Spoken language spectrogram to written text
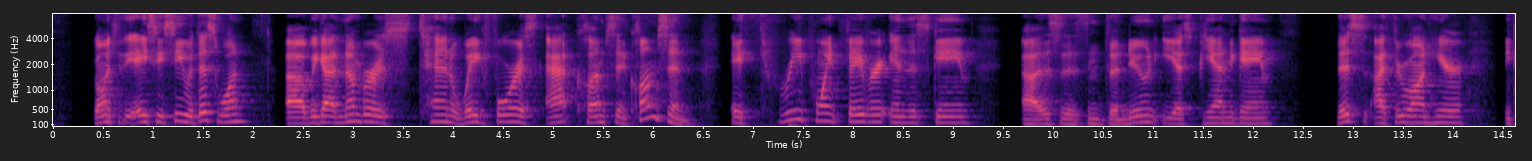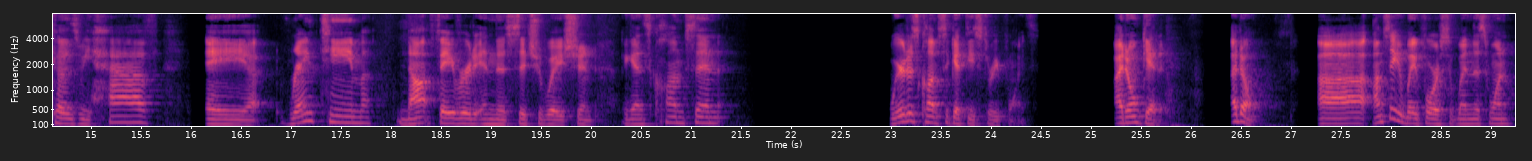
going to the ACC with this one, uh, we got numbers 10 Wake Forest at Clemson. Clemson, a three point favorite in this game. Uh, this is the noon ESPN game. This I threw on here because we have a ranked team not favored in this situation against Clemson. Where does Clemson get these three points? I don't get it. I don't. Uh, I'm saying Wake Forest to win this one.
